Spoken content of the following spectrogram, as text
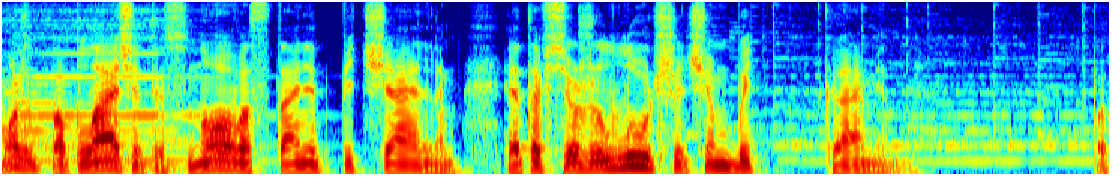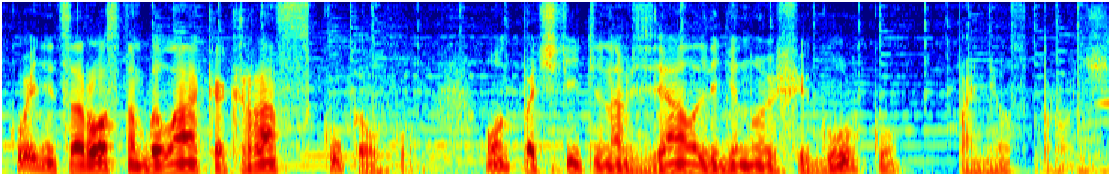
Может, поплачет и снова станет печальным. Это все же лучше, чем быть каменным. Покойница ростом была как раз с куколку. Он почтительно взял ледяную фигурку, понес прочь.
